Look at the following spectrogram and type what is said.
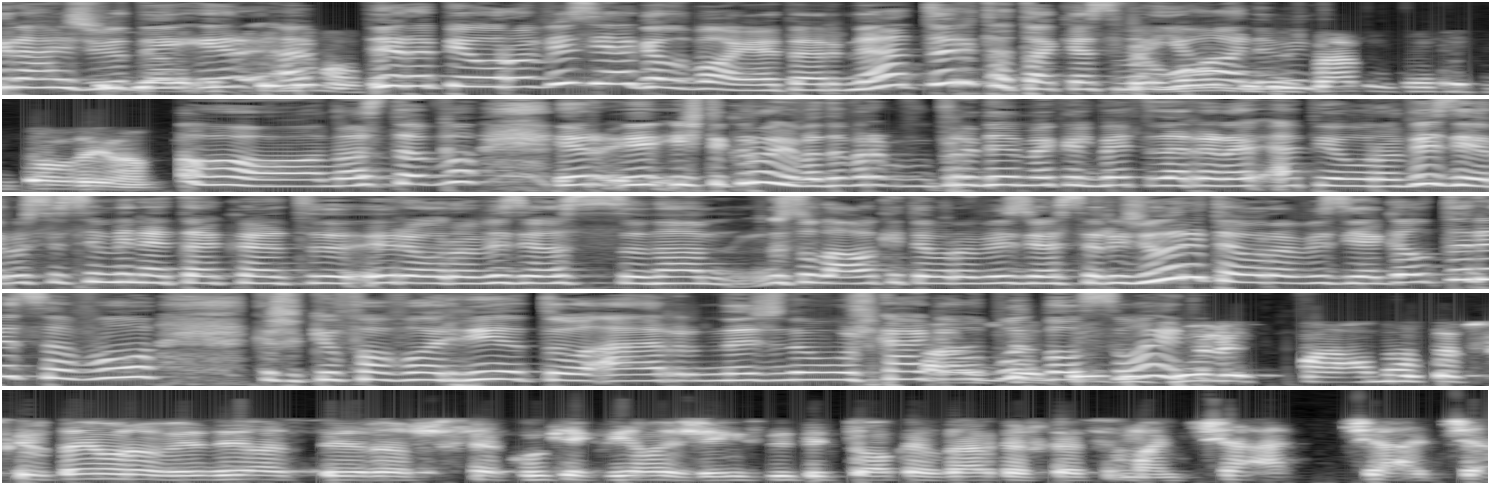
gražvidai, ir, ir apie Euroviziją galvojate, ar ne? Turite tokią svajonę? O, nuostabu. Ir iš tikrųjų, va dabar pradėjome kalbėti dar apie Euroviziją ir užsisiminėte, kad ir Eurovizijos, na, sulaukite Eurovizijos ir žiūrite Euroviziją. Gal turite savų kažkokių favoritų, ar nežinau, už ką galbūt balsuojate? didžiulis fanas apskritai Eurovizijos ir aš seku kiekvieną žingsnį tik to, kas dar kažkas ir man čia, čia, čia,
